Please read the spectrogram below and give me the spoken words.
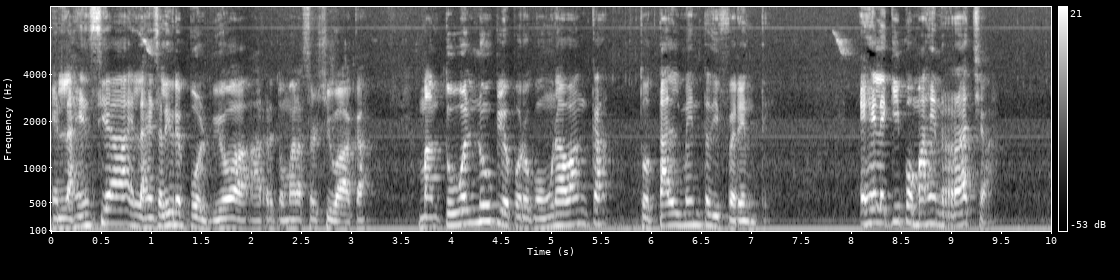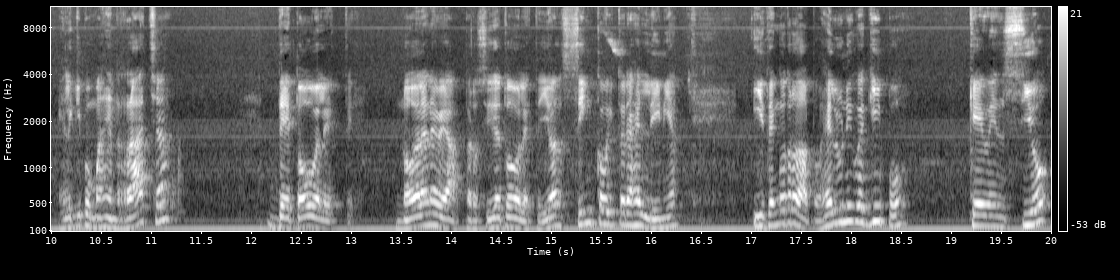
en la agencia en la agencia libre volvió a, a retomar a Serge Ibaka, mantuvo el núcleo pero con una banca totalmente diferente. Es el equipo más en racha, es el equipo más en racha de todo el este. No de la NBA, pero sí de todo el este. Llevan cinco victorias en línea. Y tengo otro dato. Es el único equipo que venció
